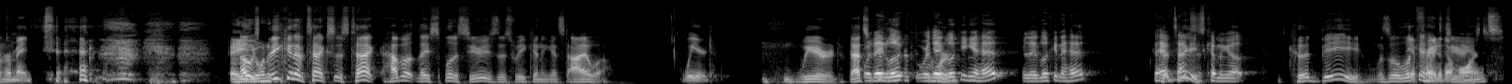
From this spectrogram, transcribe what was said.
Um, remains. hey, oh, you wanna- speaking of Texas Tech, how about they split a series this weekend against Iowa? Weird. Weird. That's were they look? that's Were they looking ahead? Were they looking ahead? They have Could be. Texas coming up. Could be. Was a You look ahead of the series. horns?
